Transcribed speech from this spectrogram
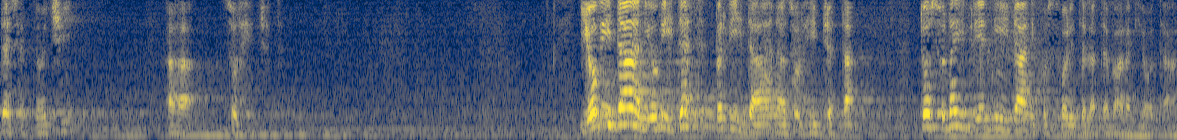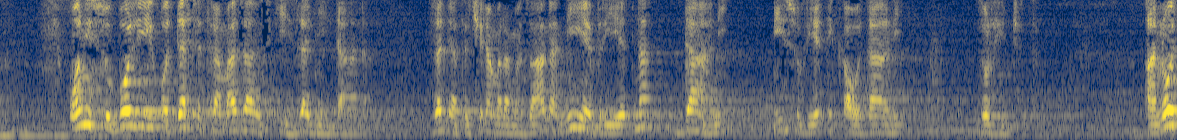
deset noći Zulhidžet. I ovih dani, ovih deset prvih dana Zulhidžeta, to su najvrijedniji dani kod stvoritelja Tebarak i Otala. Oni su bolji od deset ramazanskih zadnjih dana. Zadnja trećina Ramazana nije vrijedna, dani nisu vrijedni kao dani Zulhidžeta. A noć,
